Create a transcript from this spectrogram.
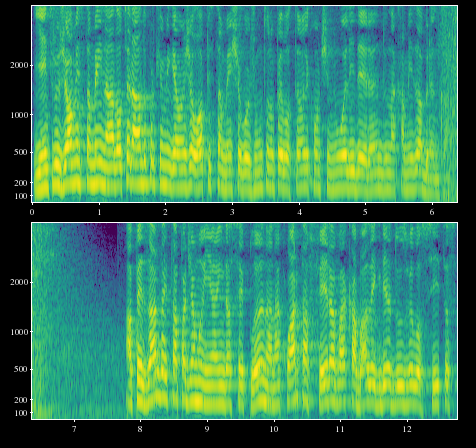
E entre os jovens também nada alterado, porque o Miguel Angel Lopes também chegou junto no pelotão, ele continua liderando na camisa branca. Apesar da etapa de amanhã ainda ser plana, na quarta-feira vai acabar a alegria dos velocistas.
